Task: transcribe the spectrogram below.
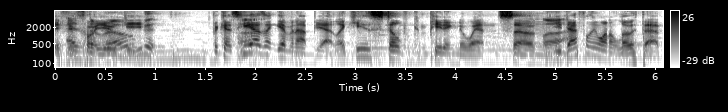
if you're As the Koyuki? rogue, Because he uh. hasn't given up yet. Like he's still competing to win. So mm. Well, you definitely want to Loatheb.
